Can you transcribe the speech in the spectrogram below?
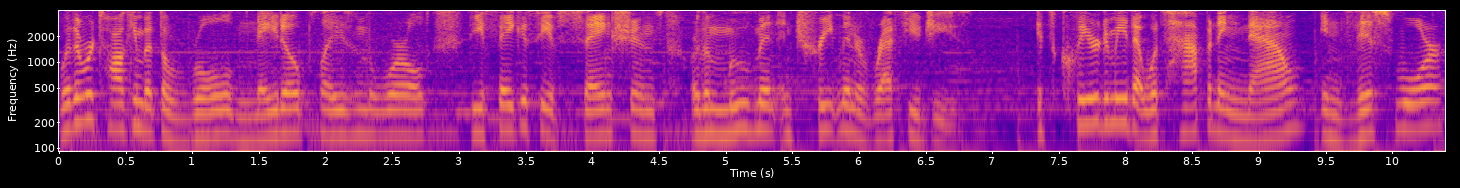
Whether we're talking about the role NATO plays in the world, the efficacy of sanctions, or the movement and treatment of refugees, it's clear to me that what's happening now in this war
